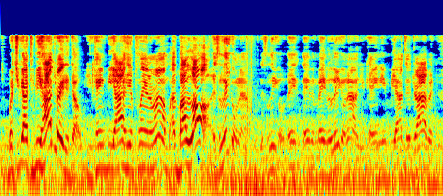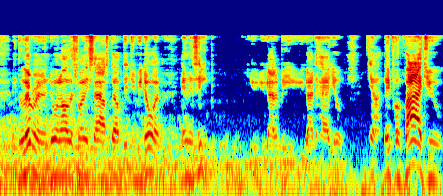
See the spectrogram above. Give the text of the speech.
but you got to be hydrated though. You can't be out here playing around. By law, it's legal now. It's legal. They they've made it legal now. You can't even be out there driving and delivering and doing all this funny style stuff that you be doing in this heat. You you got to be. You got to have your. You know, they provide you.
